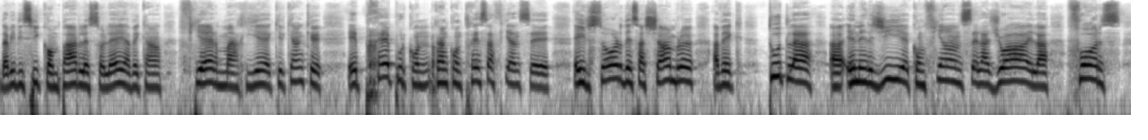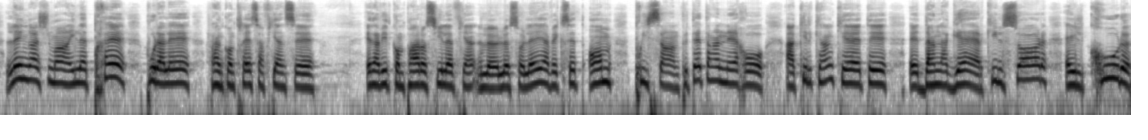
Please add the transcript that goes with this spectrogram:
David ici compare le soleil avec un fier marié, quelqu'un qui est prêt pour rencontrer sa fiancée. Et il sort de sa chambre avec toute la euh, énergie et confiance et la joie et la force, l'engagement. Il est prêt pour aller rencontrer sa fiancée. Et David compare aussi le, soleil avec cet homme puissant, peut-être un héros, à quelqu'un qui était euh, dans la guerre, qu'il sort et il court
